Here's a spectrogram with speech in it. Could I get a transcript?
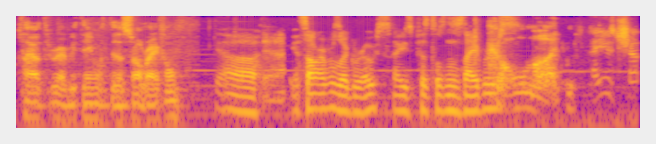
plow through everything with the assault rifle. Uh, Yeah. assault rifles are gross. I use pistols and snipers. Go mud. I used shot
